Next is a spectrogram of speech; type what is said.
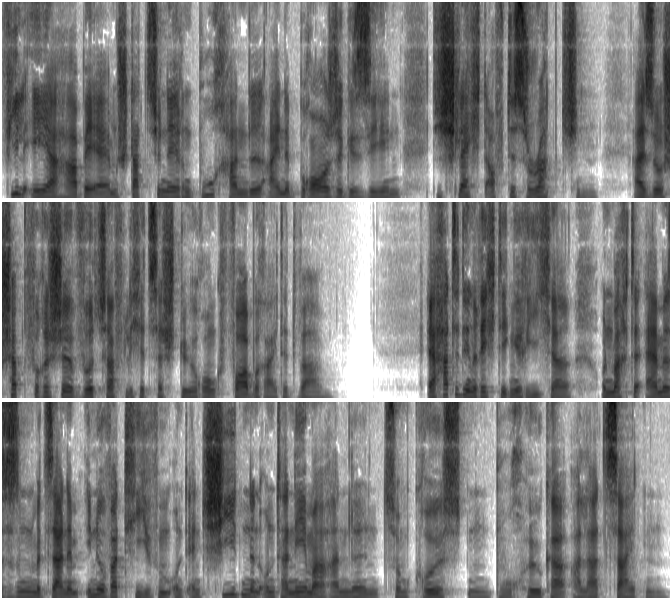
Viel eher habe er im stationären Buchhandel eine Branche gesehen, die schlecht auf Disruption, also schöpferische wirtschaftliche Zerstörung, vorbereitet war. Er hatte den richtigen Riecher und machte Amazon mit seinem innovativen und entschiedenen Unternehmerhandeln zum größten Buchhöker aller Zeiten.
